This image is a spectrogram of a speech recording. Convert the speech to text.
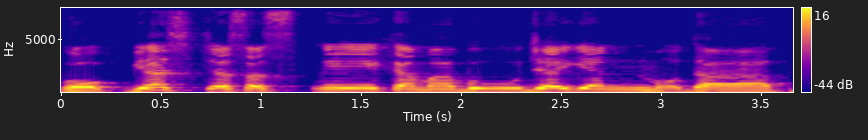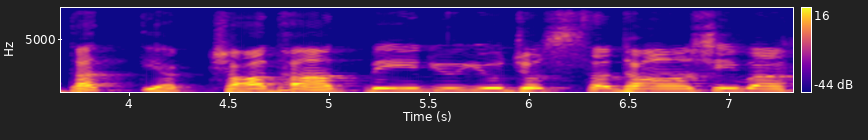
गोभ्यश्च सस्नेहमभूजयन्मुदा दत्यक्षाधाद्भिर्युयुजुः सदाशिवः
